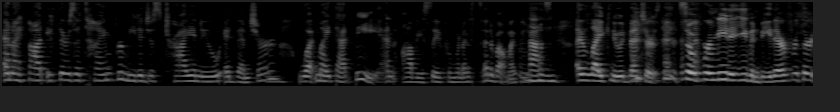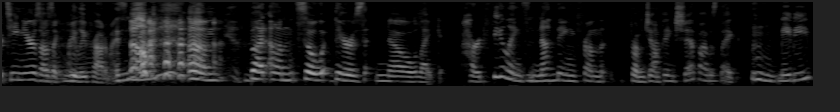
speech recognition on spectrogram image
And I thought, if there's a time for me to just try a new adventure, what might that be? And obviously, from what I've said about my past, I like new adventures. So for me to even be there for 13 years, I was like really proud of myself. um, but um, so there's no like hard feelings, nothing from from jumping ship. I was like, maybe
